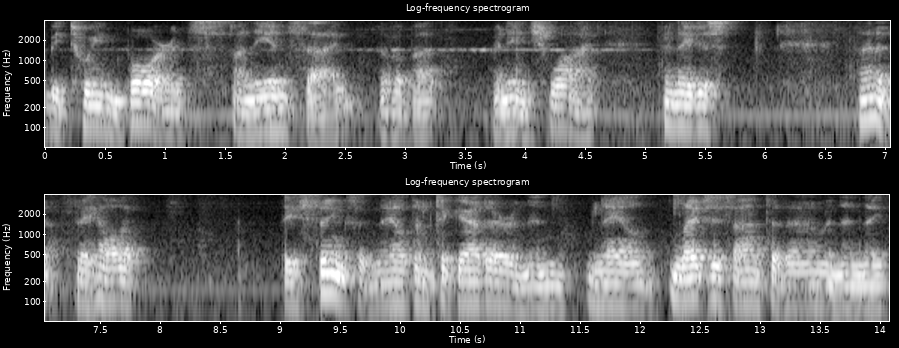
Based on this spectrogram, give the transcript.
between boards on the inside of about an inch wide, and they just, I don't know, they held up these things and nailed them together, and then nailed ledges onto them, and then they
